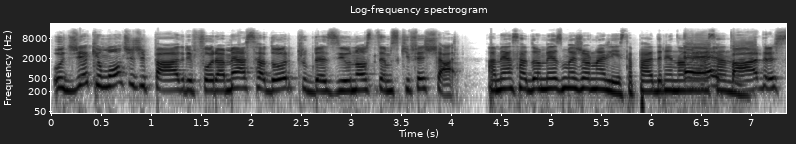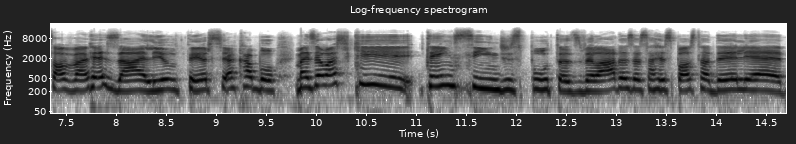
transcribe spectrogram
o dia que um monte de padre for ameaçador para o Brasil, nós temos que fechar. Ameaçador mesmo é jornalista, padre não ameaça é, não. padre só vai rezar ali o terço e acabou. Mas eu acho que tem sim disputas veladas. Essa resposta dele é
